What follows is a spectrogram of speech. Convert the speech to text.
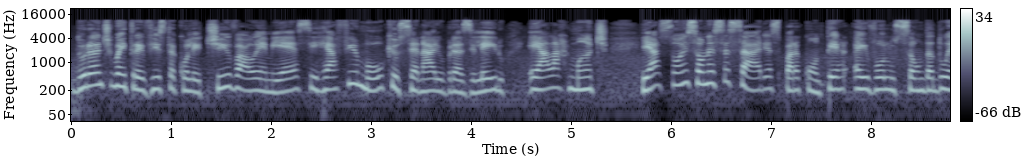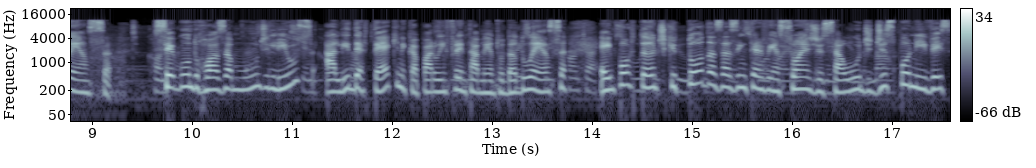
Durante uma entrevista coletiva, a OMS reafirmou que o cenário brasileiro é alarmante e ações são necessárias para conter a evolução da doença. Segundo Rosa Mundi Lewis, a líder técnica para o enfrentamento da doença, é importante que todas as intervenções de saúde disponíveis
